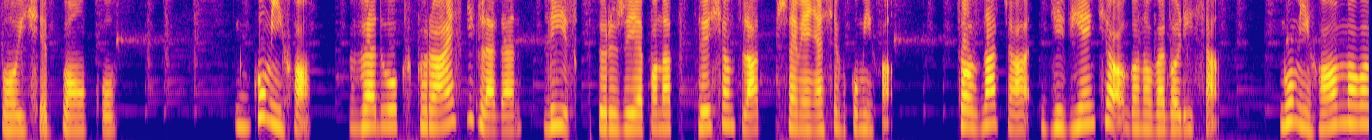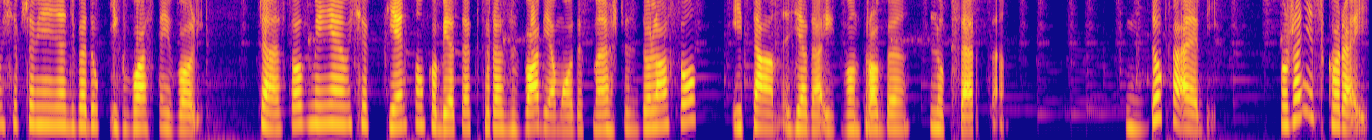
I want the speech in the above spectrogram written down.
boi się bąków. Gumicho. Według koreańskich legend, lis, który żyje ponad tysiąc lat, przemienia się w gumicho, co oznacza dziewięcioogonowego lisa. Gumicho mogą się przemieniać według ich własnej woli. Często zmieniają się w piękną kobietę, która zwabia młodych mężczyzn do lasu i tam zjada ich wątroby lub serce. Dokaebi. Stworzenie z Korei,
